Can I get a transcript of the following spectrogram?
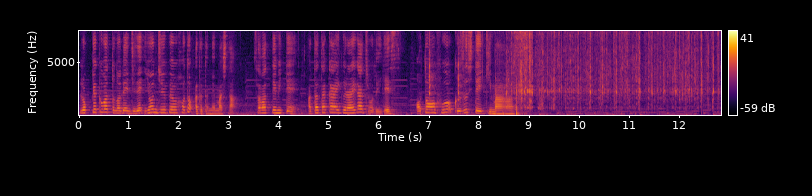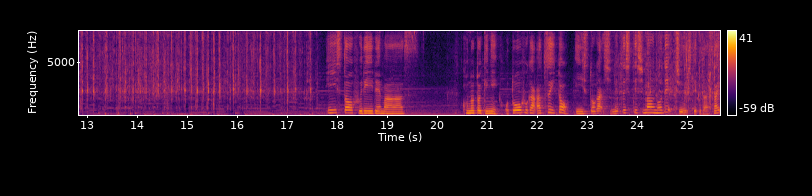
600ワットのレンジで40秒ほど温めました。触ってみて温かいぐらいがちょうどいいです。お豆腐を崩していきます。イーストを振り入れます。この時にお豆腐が熱いとイーストが死滅してしまうので注意してください。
